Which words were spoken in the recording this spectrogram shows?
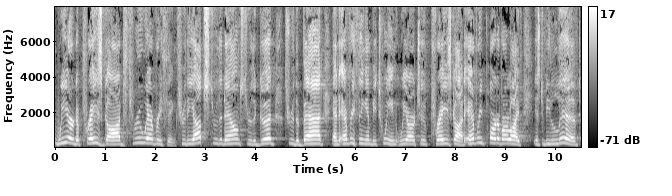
we are to praise God through everything, through the ups, through the downs, through the good, through the bad, and everything in between. We are to praise God. Every part of our life is to be lived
